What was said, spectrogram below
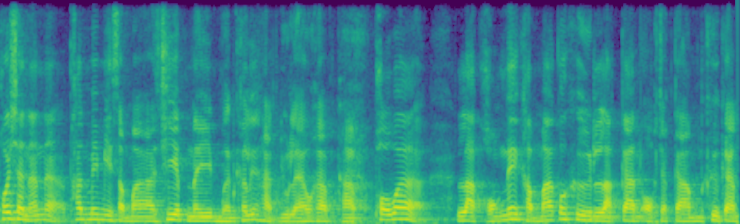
เพราะฉะนั้นน่ะท่านไม่มีสัมมาอาชีพในเหมือนคฤหัสถ์อยู่แล้วครับ ครับ เพราะว่า หลักของเนคขมมะก็คือหลักการออกจากกรรม คือการ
